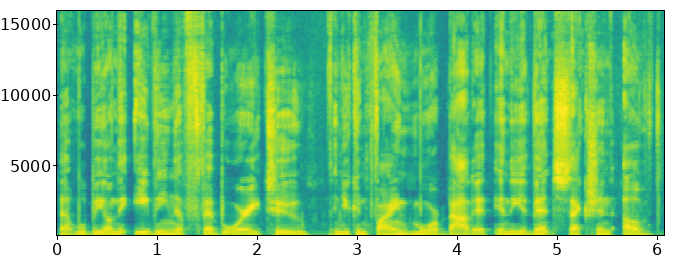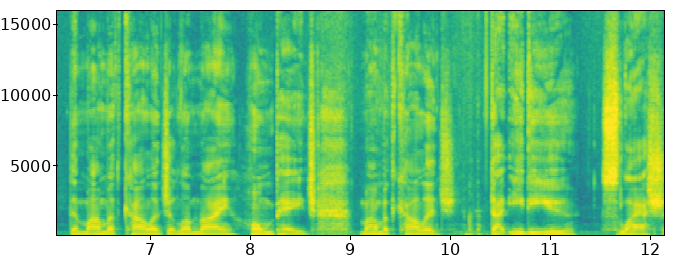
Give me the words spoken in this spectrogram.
That will be on the evening of February 2, and you can find more about it in the events section of the Monmouth College alumni homepage, monmouthcollege.edu slash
